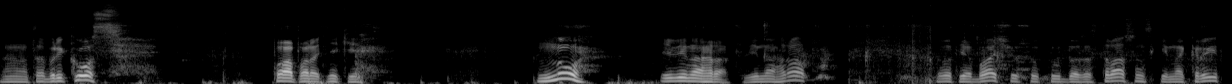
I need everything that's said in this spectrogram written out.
От, абрикос, папоротники. Ну, і виноград. Виноград. От я бачу, що тут даже Страшинський накрит.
